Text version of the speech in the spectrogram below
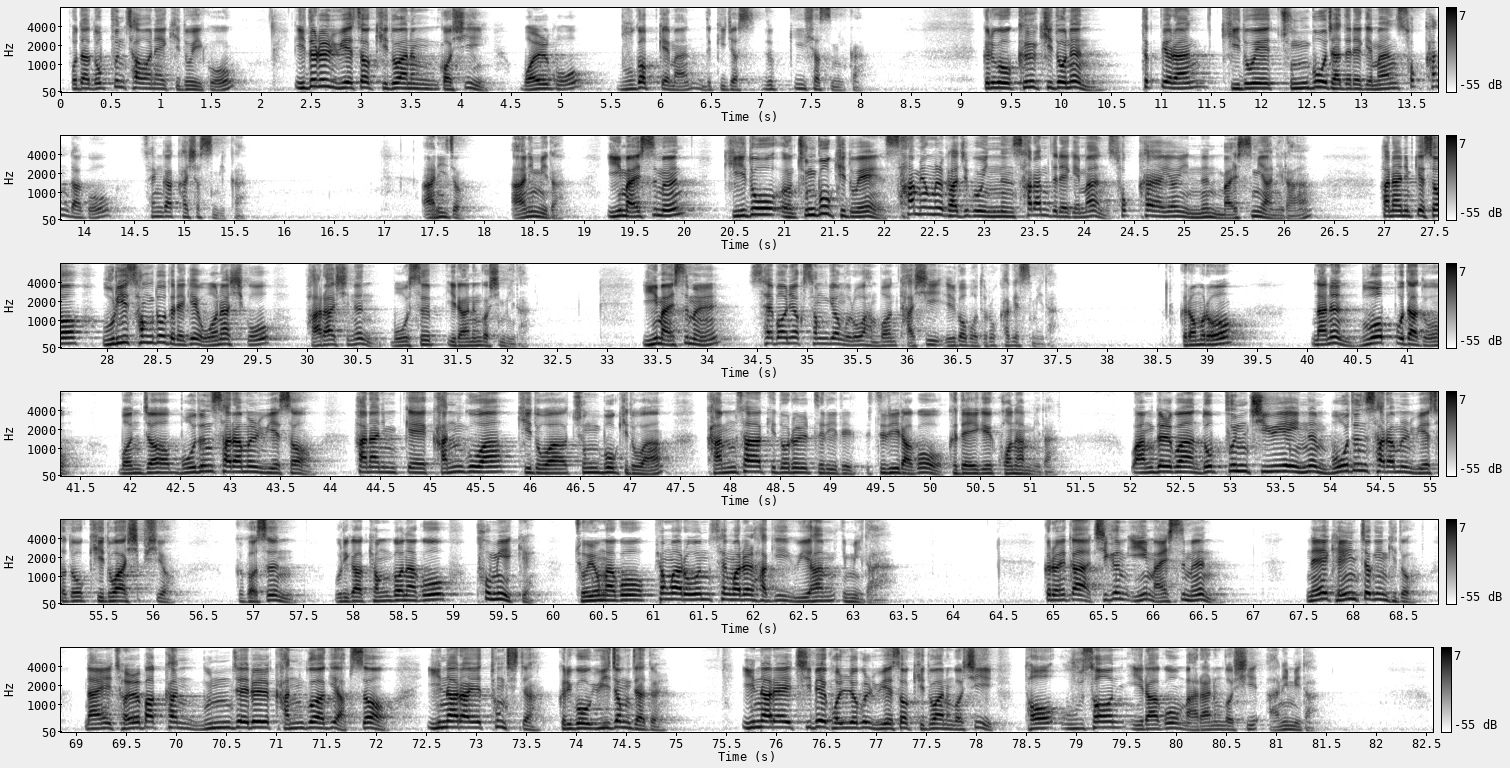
보다 높은 차원의 기도이고 이들을 위해서 기도하는 것이 멀고 무겁게만 느끼셨습니까? 그리고 그 기도는 특별한 기도의 중보자들에게만 속한다고 생각하셨습니까? 아니죠. 아닙니다. 이 말씀은 기도 어, 중보 기도의 사명을 가지고 있는 사람들에게만 속하여 있는 말씀이 아니라 하나님께서 우리 성도들에게 원하시고 바라시는 모습이라는 것입니다. 이 말씀을 세번역 성경으로 한번 다시 읽어 보도록 하겠습니다. 그러므로 나는 무엇보다도 먼저 모든 사람을 위해서 하나님께 간구와 기도와 중보 기도와 감사 기도를 드리라고 그대에게 권합니다. 왕들과 높은 지위에 있는 모든 사람을 위해서도 기도하십시오. 그것은 우리가 경건하고 품위 있게 조용하고 평화로운 생활을 하기 위함입니다. 그러니까 지금 이 말씀은 내 개인적인 기도, 나의 절박한 문제를 간구하기 앞서 이 나라의 통치자, 그리고 위정자들, 이 나라의 지배 권력을 위해서 기도하는 것이 더 우선이라고 말하는 것이 아닙니다.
